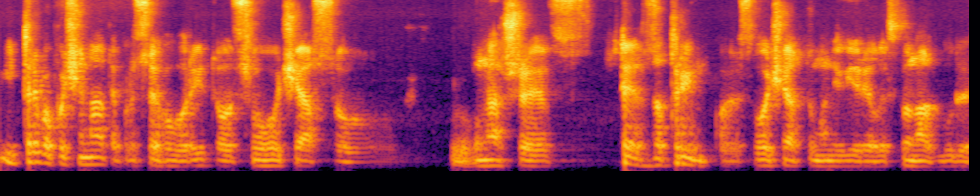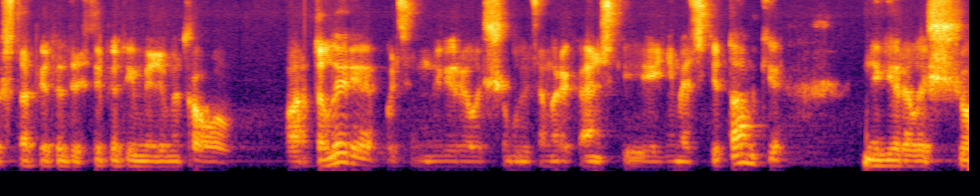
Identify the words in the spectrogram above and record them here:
і треба починати про це говорити от свого часу. У нас же те затримкою свого часу ми не вірили, що у нас буде 155 мм артилерія. Потім не вірили, що будуть американські і німецькі танки. Не вірили, що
